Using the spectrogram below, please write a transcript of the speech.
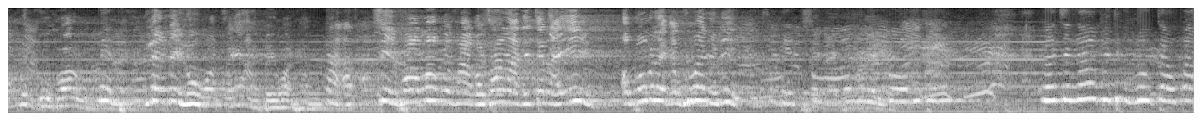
ำเป็นครูครองแม่นเรื่องได้ลูกหอดใส่อายไปหอดทันตาอับอับสี่พ่อมองไปฝากประชาชนจะไหนอีกเอาพวกมาเลยกับขึ้นมาเดี๋ยวนี้เสด็จพ่อเสด็จพ่อพี่คะ เราจะน่าไปถึงลูกเจ้าฟ้า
